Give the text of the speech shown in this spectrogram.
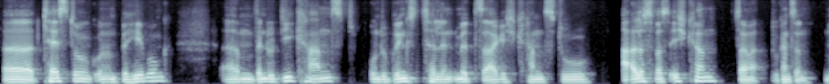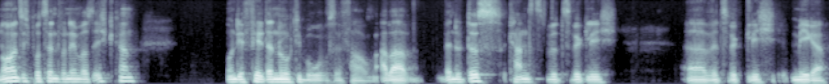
äh, Testung und Behebung. Ähm, wenn du die kannst und du bringst Talent mit, sage ich, kannst du alles, was ich kann. Sag mal, du kannst dann 90 Prozent von dem, was ich kann. Und dir fehlt dann nur noch die Berufserfahrung. Aber wenn du das kannst, wird es wirklich, äh, wirklich mega.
